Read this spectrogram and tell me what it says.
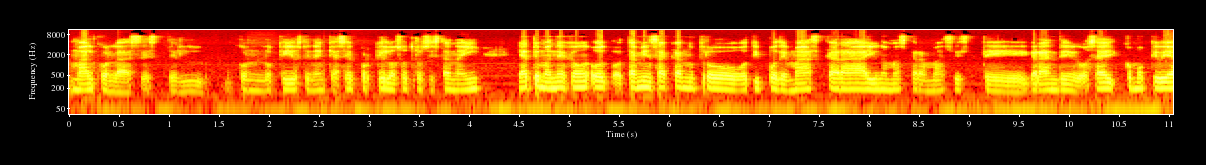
mal con las, este, con lo que ellos tenían que hacer, ¿por qué los otros están ahí? Ya te manejan, o, también sacan otro tipo de máscara, hay una máscara más, este, grande, o sea, como que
